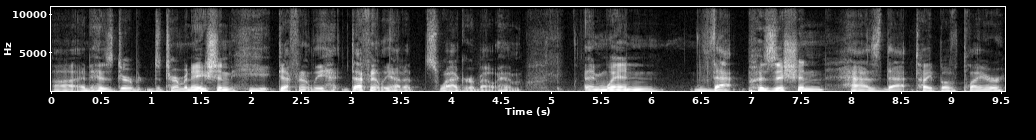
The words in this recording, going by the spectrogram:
Uh, and his de- determination, he definitely, definitely had a swagger about him. And when that position has that type of player,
